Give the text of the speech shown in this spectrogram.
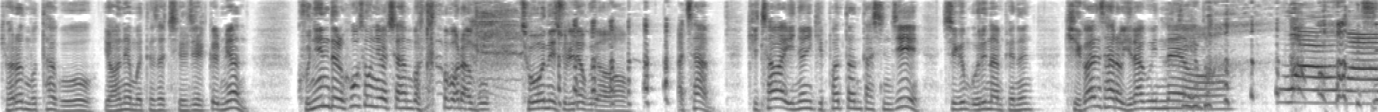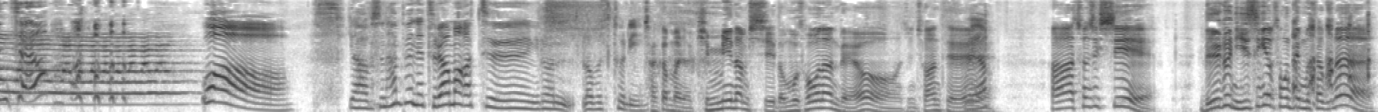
결혼 못하고 연애 못해서 질질 끌면 군인들 호송열차 한번 타보라고 조언해 주려고요. 아 참 기차와 인연이 깊었던 탓인지 지금 우리 남편은 기관사로 일하고 있네요. 진짜요? 와. 야, 무슨 한편의 드라마 같은 이런 러브스토리. 잠깐만요. 김미남 씨 너무 서운한데요. 지금 저한테 왜요? 아 천식 씨 늙은 이승엽 성대모사구나.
